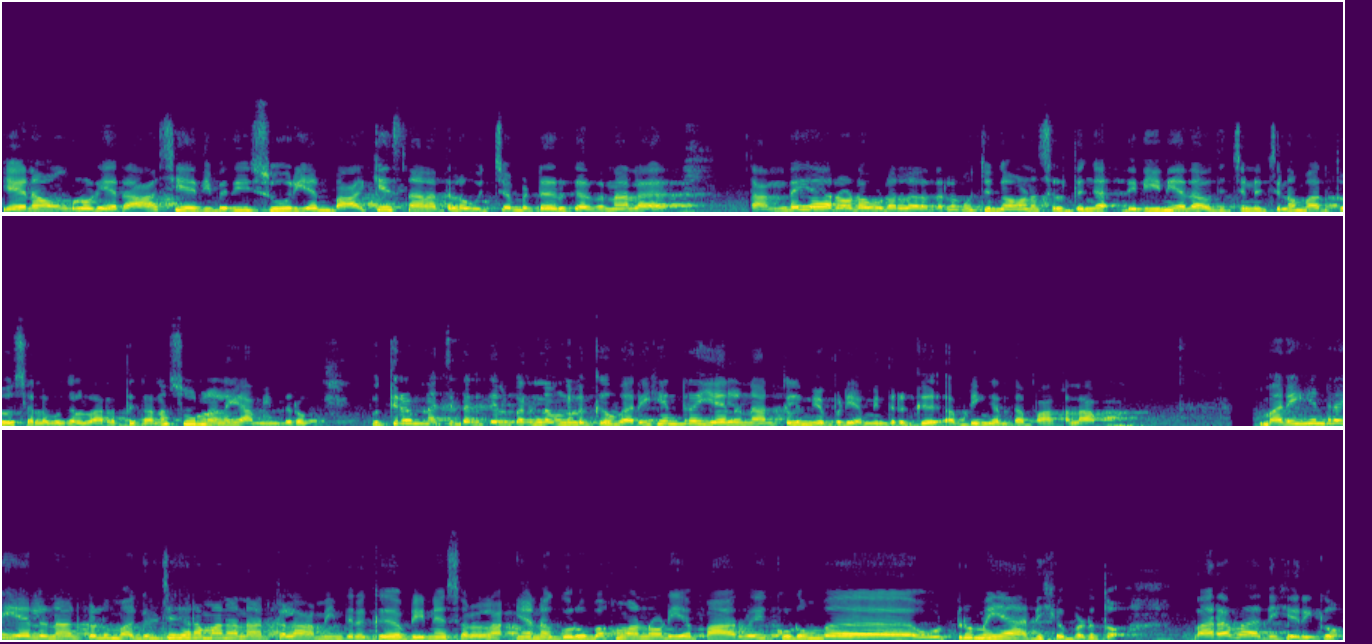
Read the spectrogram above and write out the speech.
ஏன்னா உங்களுடைய ராசி அதிபதி சூரியன் பாக்கியஸ்தானத்தில் உச்சமிட்டு இருக்கிறதுனால தந்தையாரோட உடல்நலத்தில் கொஞ்சம் கவனம் செலுத்துங்க. திடீர்னு ஏதாவது சின்ன சின்ன மருத்துவ செலவுகள் வர்றதுக்கான சூழ்நிலை அமைந்துடும் உத்திரம் நட்சத்திரத்தில் பிறந்தவங்களுக்கு வருகின்ற ஏழு நாட்களும் எப்படி அமைந்திருக்கு அப்படிங்கிறத பார்க்கலாம். வருகின்ற ஏழு நாட்களும் மகிழ்ச்சிகரமான நாட்களாக அமைந்திருக்கு அப்படின்னே சொல்லலாம். ஏன்னா குரு பகவானுடைய பார்வை குடும்ப ஒற்றுமையை அதிகப்படுத்தும். வரவை அதிகரிக்கும்.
